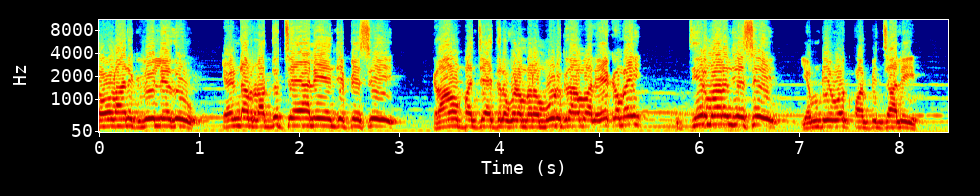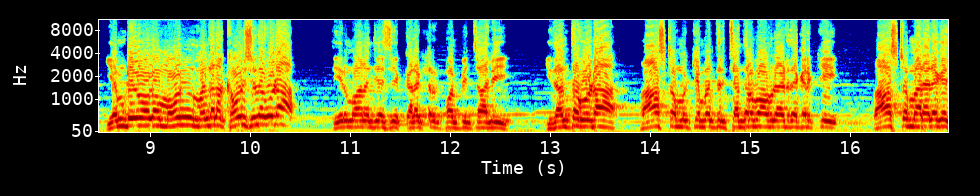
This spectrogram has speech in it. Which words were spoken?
తవ్వడానికి వీల్లేదు. టెండర్ రద్దు చేయాలి అని చెప్పేసి గ్రామ పంచాయతీలో కూడా మన మూడు గ్రామాలు ఏకమై తీర్మానం చేసి ఎండిఓకి పంపించాలి. ఎండిఓలో మండల కౌన్సిల్ కూడా తీర్మానం చేసి కలెక్టర్ పంపించాలి. ఇదంతా కూడా రాష్ట్ర ముఖ్యమంత్రి చంద్రబాబు నాయుడు దగ్గరికి రాష్ట్రం మరి అలాగే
